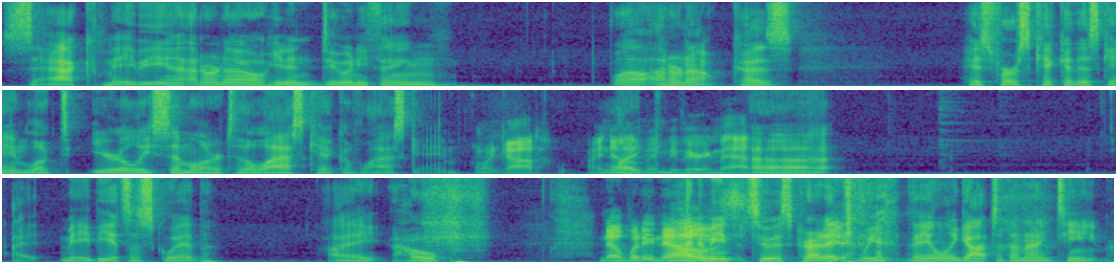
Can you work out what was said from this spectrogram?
Zach, maybe I don't know. He didn't do anything. Well, I don't know because his first kick of this game looked eerily similar to the last kick of last game. oh my god, I know like, it made me very mad. Uh, I maybe it's a squib. I hope. Nobody knows. I mean, to his credit, we they only got to the 19,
